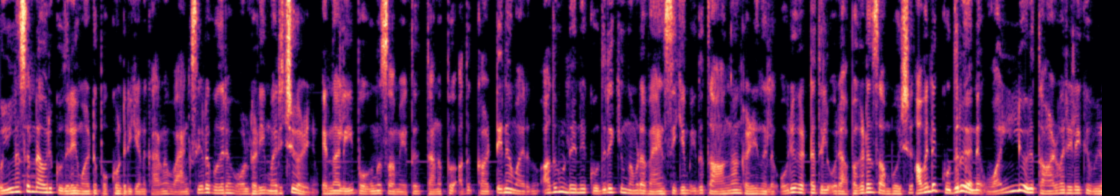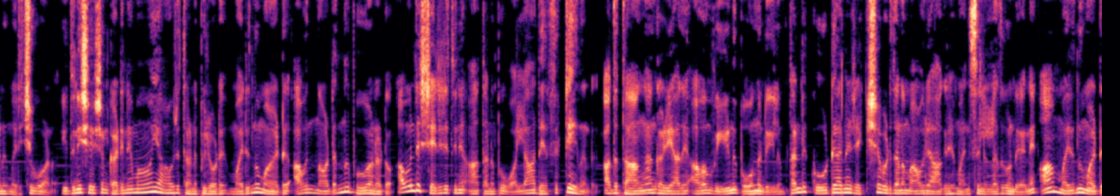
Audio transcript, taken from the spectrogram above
ഗുൽനസറിന്റെ ആ ഒരു കുതിരയുമായിട്ട് പൊക്കോണ്ടിരിക്കുകയാണ് കാരണം വാങ്സിയുടെ കുതിര ഓൾറെഡി മരിച്ചു കഴിഞ്ഞു. എന്നാൽ ഈ പോകുന്ന സമയത്ത് തണുപ്പ് അത് കഠിനമായിരുന്നു. അതുകൊണ്ട് തന്നെ കുതിരയ്ക്കും നമ്മുടെ വാങ്സിക്കും ഇത് താങ്ങാൻ കഴിയുന്നില്ല. ഒരു ഘട്ടത്തിൽ ഒരു അപകടം സംഭവിച്ച് അവന്റെ കുതിര തന്നെ വലിയൊരു താഴ്വരയിലേക്ക് വീണ് മരിച്ചു പോവാണ്. ഇതിനുശേഷം കഠിനമായ ആ ഒരു തണുപ്പിലൂടെ മരുന്നുമായിട്ട് അവൻ നടന്നു പോവാണ് കേട്ടോ. അവന്റെ ശരീരത്തിന് ആ തണുപ്പ് വല്ലാതെ എഫക്ട് ചെയ്യുന്നുണ്ട്. അത് താങ്ങാൻ കഴിയാതെ അവൻ വീണ് പോകുന്നുണ്ടെങ്കിലും തന്റെ കൂട്ടുകാരനെ രക്ഷപ്പെടുത്തണം ആ ഒരു ആഗ്രഹം മനസ്സിലുള്ളത് കൊണ്ട് തന്നെ ആ മരുന്നുമായിട്ട്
